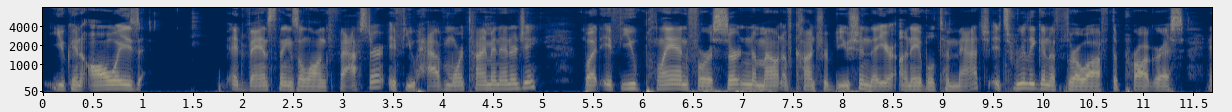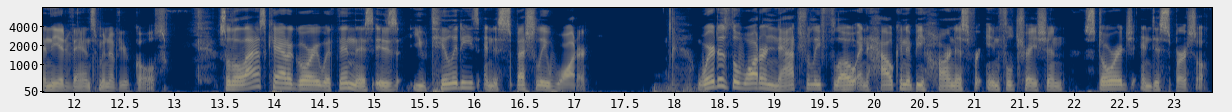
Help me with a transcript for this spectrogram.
you can always advance things along faster if you have more time and energy. But if you plan for a certain amount of contribution that you're unable to match, it's really going to throw off the progress and the advancement of your goals. So the last category within this is utilities and especially water. Where does the water naturally flow and how can it be harnessed for infiltration, storage, and dispersal?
